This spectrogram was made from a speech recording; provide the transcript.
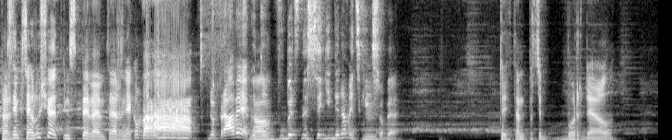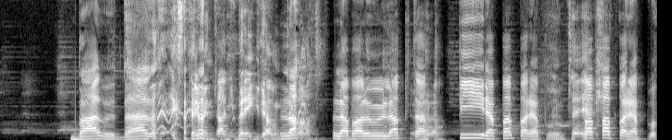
Hrozně přehlušuje tím zpěvem, to je hrozně jako... No právě, jako No. to vůbec nesedí dynamicky k sobě. Teď tam prostě bordel. Ba, ba, Experimentální breakdown. la, la balu laptop, No, no. píra paparapu, To je jak- papaparapu.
